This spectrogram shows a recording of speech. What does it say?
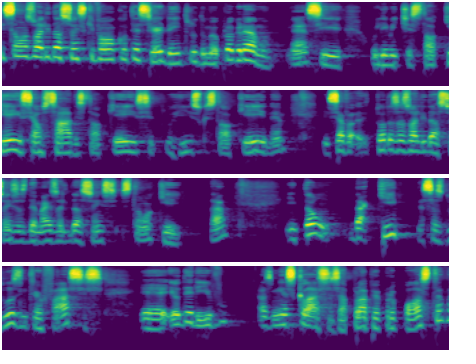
que são as validações que vão acontecer dentro do meu programa. Né? Se o limite está ok, se a alçada está ok, se o risco está ok, né? e se a, todas as validações, as demais validações estão ok. Tá? Então, daqui, dessas duas interfaces, é, eu derivo as minhas classes, a própria proposta,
